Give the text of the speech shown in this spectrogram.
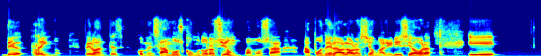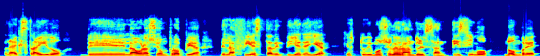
del reino. Pero antes comenzamos con una oración. Vamos a, poner a la oración al inicio ahora y la he extraído de la oración propia de la fiesta del día de ayer, que estuvimos celebrando el santísimo nombre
